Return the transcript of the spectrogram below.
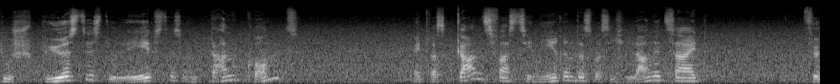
du spürst es, du lebst es und dann kommt etwas ganz Faszinierendes, was ich lange Zeit für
